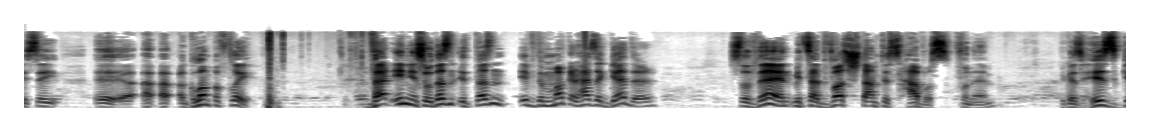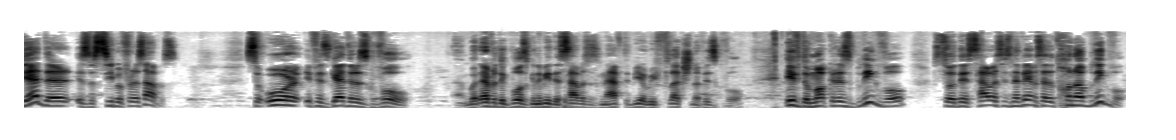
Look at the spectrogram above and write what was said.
it's a, a, a a glump of clay. That Indian. So it doesn't. It doesn't. If the makar has a gather, so then mitzad vas stammt es havos von because his gather is a siba for his havos. So or if his gather is gvul, um, whatever the gvul is going to be, this havos is going to have to be a reflection of his gvul. If the makar is bligvul, so this havos is nevem said tchona bligvul.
